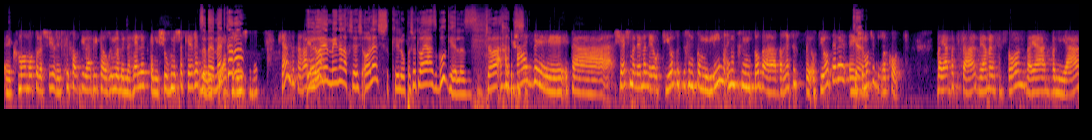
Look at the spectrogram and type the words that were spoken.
וכמו המוטו לשיר, היא הכריחה אותי להביא את ההורים למנהלת, כי אני שוב משקרת. זה באמת קרה? כן, זה קרה היא. לא האמינה לך שיש עולש? כאילו, פשוט לא היה אז גוגל, אז אפשר... אה, את ה... שיש מלא מלא אותיות וצריך למצוא מילים, היינו צריכים למצוא ברצף אותיות האלה אה, כן. שמות של ירקות. והיה בצל, והיה מלפפון, והיה עגבנייה,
